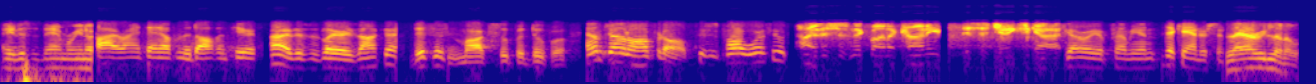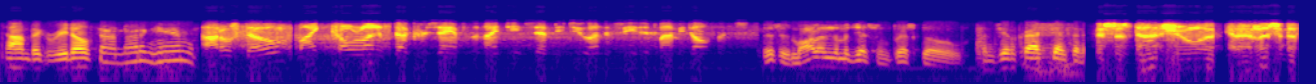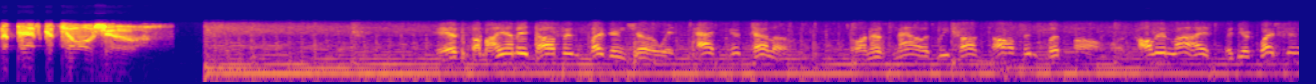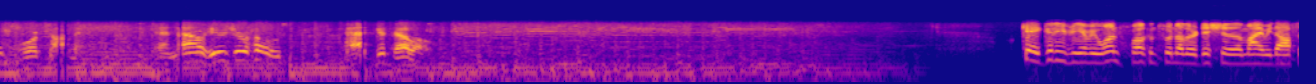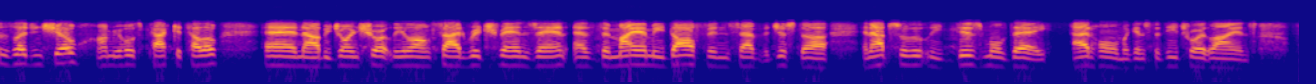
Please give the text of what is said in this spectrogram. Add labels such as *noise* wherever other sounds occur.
Hey, this is Dan Marino. Hi, Ryan Tannehill from the Dolphins here. Hi, this is Larry Csonka. This is Mark Super Duper. I'm John Offerdahl. This is Paul Warfield. Hi, this is Nick Buoniconti. This is Jake Scott. Garo Yepremian. Dick Anderson. Larry Little. Tom Vigorito. Don Nottingham. Otto Stowe. Mike Kolen. Doug Crusan from the 1972 undefeated Miami Dolphins. This is Marlon the Magician Briscoe. I'm Jim Crash Jensen. This is Don Shula, and I listen to the Pat Catello Show. It's the Miami Dolphins Legend Show with Pat Catello. Join us now as we talk Dolphin football or call in live with your questions or comments. And now here's your host, Pat Catello. Okay, good evening, everyone. Welcome to another edition of the Miami Dolphins Legend Show. I'm your host, Pat Catello, and I'll be joined shortly alongside Rich Van Zant as the Miami Dolphins have just uh, an absolutely dismal day at home against the Detroit Lions,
